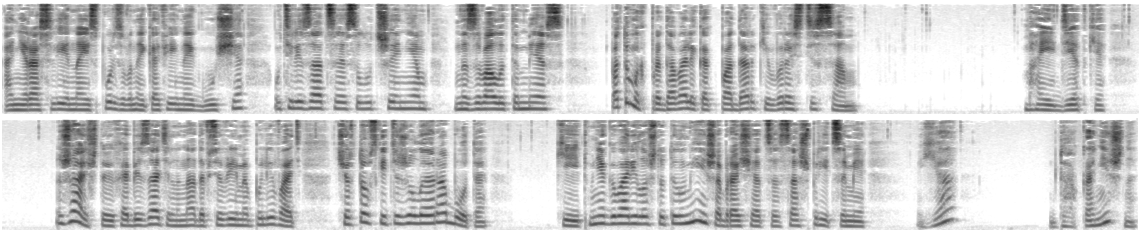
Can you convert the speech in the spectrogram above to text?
Они росли на использованной кофейной гуще, утилизация с улучшением, называл это МЕС. Потом их продавали как подарки «вырасти сам». Мои детки. Жаль, что их обязательно надо все время поливать. Чертовски тяжелая работа. Кейт мне говорила, что ты умеешь обращаться со шприцами. Я? Да, конечно.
